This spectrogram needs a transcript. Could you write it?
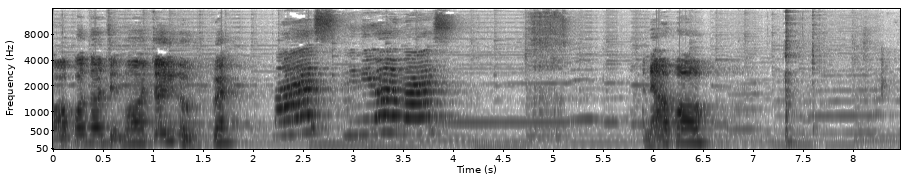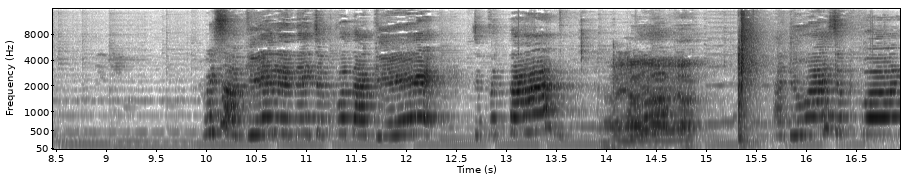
apa to jek maca iki lho beh Mas, ini mah Mas. ini apa Wis age rene cepet age. Cepetan. ya ya ya ya Aduh, Mas, cepet.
